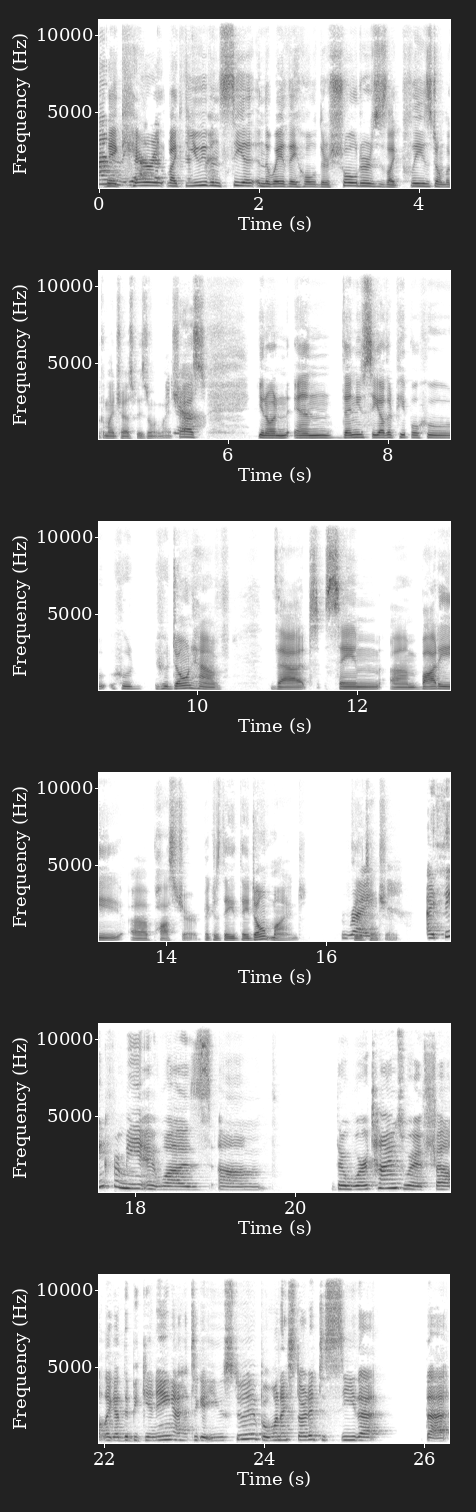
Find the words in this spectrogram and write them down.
Then, they carry that's like you even see it in the way they hold their shoulders. Is like, please don't look at my chest. Please don't look at my Yeah. chest. You know, and and then you see other people who who who don't have that same um, body uh, posture because they they don't mind the attention. I think for me it was um, there were times where it felt like at the beginning I had to get used to it, but when I started to see that that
